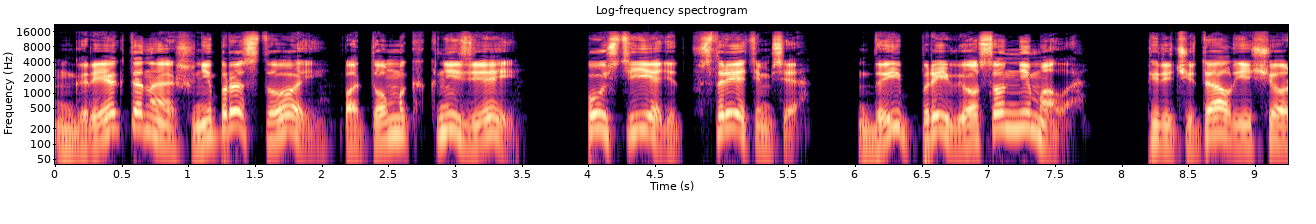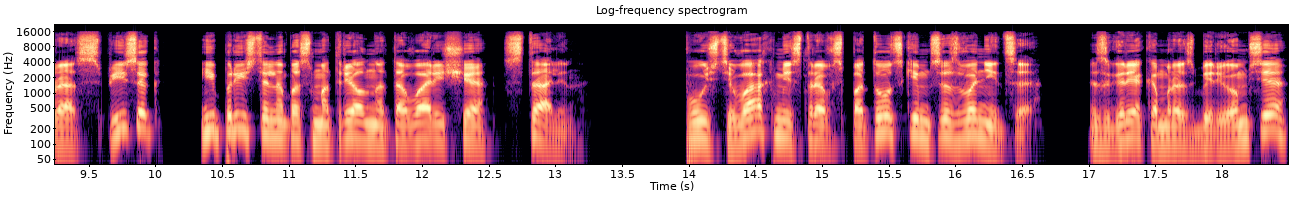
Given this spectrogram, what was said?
Грек-то наш непростой, потомок князей. Пусть едет, встретимся. Да и привез он немало». Перечитал еще раз список и пристально посмотрел на товарища Сталин. «Пусть Вахмистров с Потоцким созвонится. С греком разберемся,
